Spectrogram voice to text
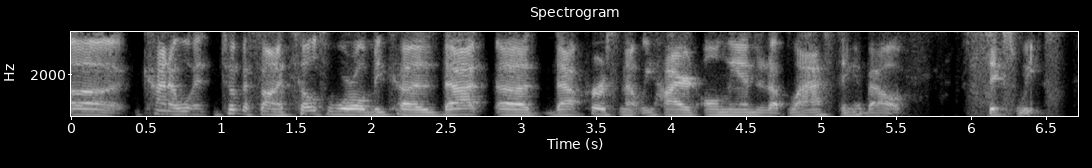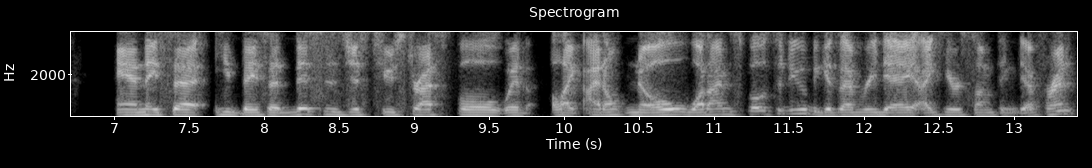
uh, kind of took us on a tilt world because that uh, that person that we hired only ended up lasting about six weeks. And they said he, they said this is just too stressful. With like I don't know what I'm supposed to do because every day I hear something different.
